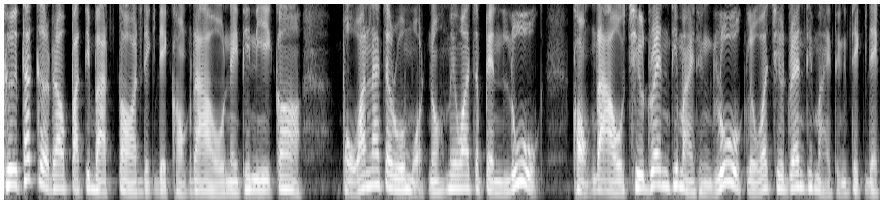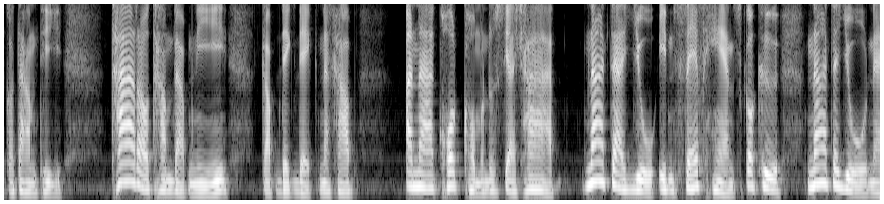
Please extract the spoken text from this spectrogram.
คือถ้าเกิดเราปฏิบัติต่อเด็กๆของเราในที่นี้ก็ผมว่าน่าจะรวมหมดเนาะไม่ว่าจะเป็นลูกของเรา children ที่หมายถึงลูก หรือว่า children ที่หมายถึงเด็ก ๆ ก็ตามที ถ้าเราทำแบบนี้กับเด็กๆนะครับ อนาคตของมนุษยชาติ น่าจะอยู่ in safe hands ก็คือน่าจะอยู่ใน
